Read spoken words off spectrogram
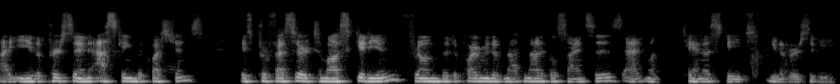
i.e. the person asking the questions, is Professor Tomas Gedeon from the Department of Mathematical Sciences at Montana State University.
